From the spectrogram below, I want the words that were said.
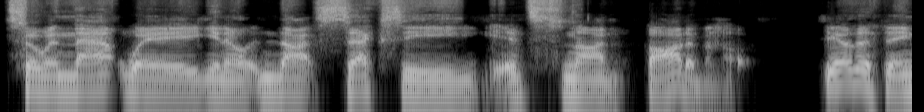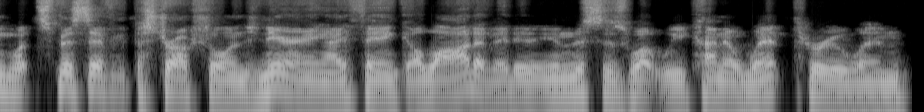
So in that way, you know, not sexy, it's not thought about. The other thing, what's specific to structural engineering, I think a lot of it, and this is what we kind of went through when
